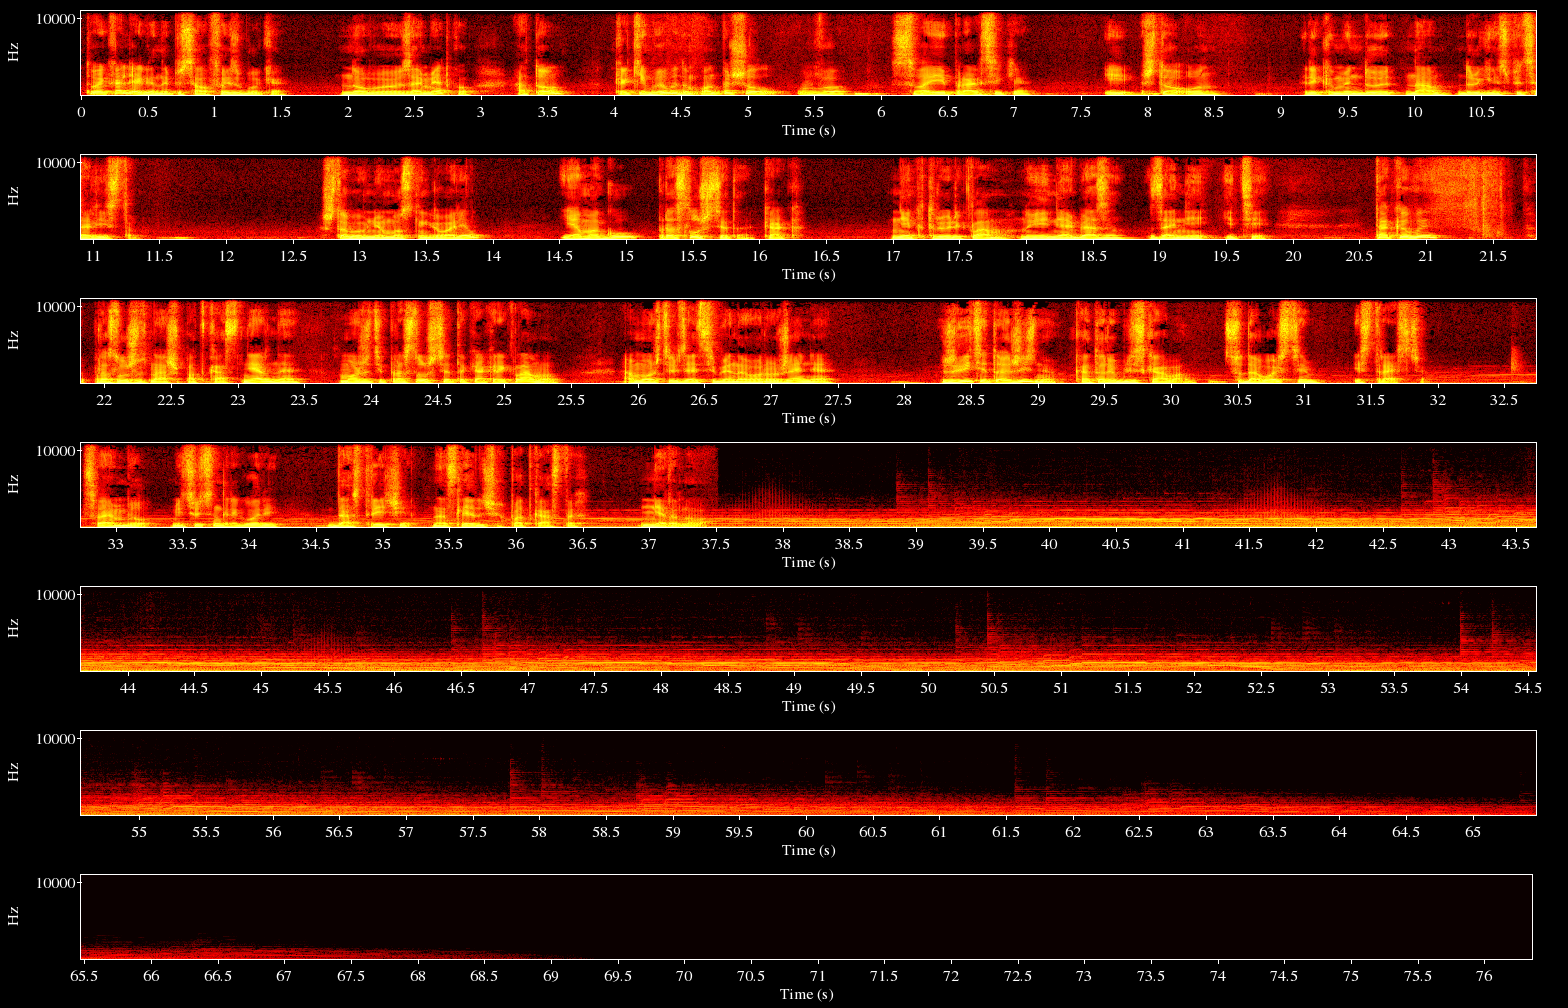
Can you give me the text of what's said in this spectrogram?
Твой коллега написал в Фейсбуке новую заметку о том, каким выводом он пришел в своей практике и что он рекомендует нам, другим специалистам. Что бы мне мозг не говорил, я могу прослушать это как некоторую рекламу, но я не обязан за ней идти. Так и вы, прослушав наш подкаст «Нервное», можете прослушать это как рекламу, а можете взять себе на вооружение. Живите той жизнью, которая близка вам, с удовольствием и страстью. С вами был Митютин Григорий. До встречи на следующих подкастах Нервного.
